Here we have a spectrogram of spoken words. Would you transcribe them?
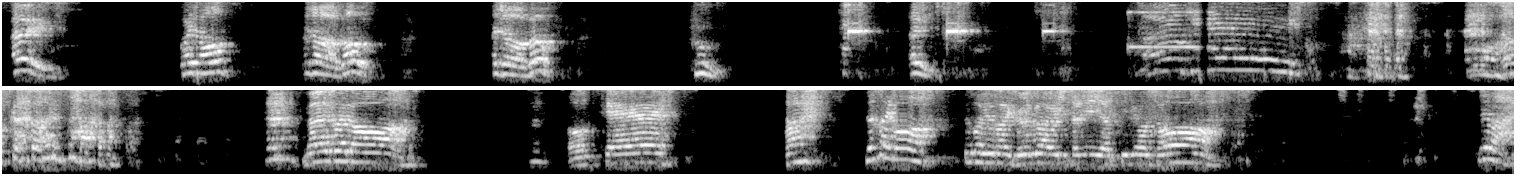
はい。これよよい。しょゴーよい。しょゴーふうはい。はい。オッケーお疲れ様でした。ナイスファイトオッケー。はい。じゃあ最後、ちょっと皆さん、グーグーを一緒にやっていきましょう。では、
